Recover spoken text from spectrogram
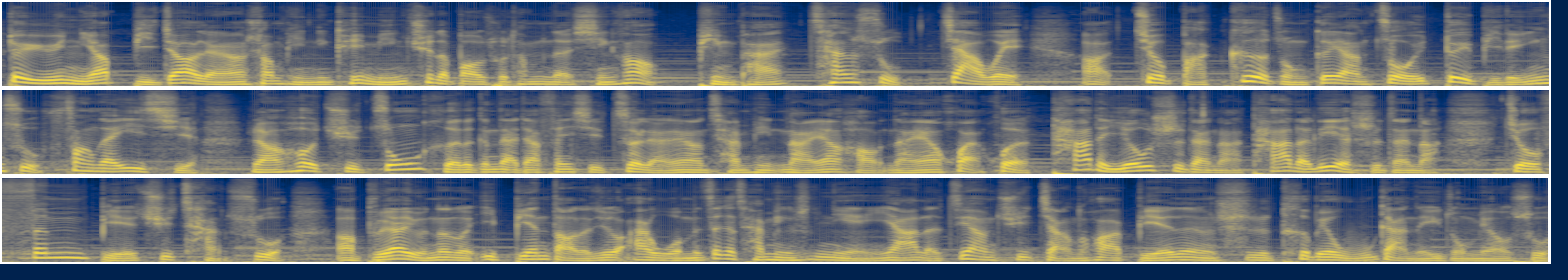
对于你要比较两样商品，你可以明确的报出它们的型号、品牌、参数、价位啊，就把各种各样作为对比的因素放在一起，然后去综合的跟大家分析这两样产品哪样好，哪样坏，或者它的优势在哪，它的劣势在哪，就分别去阐述啊，不要有那种一边倒的，就哎我们这个产品是碾压的，这样去讲的话，别人是特别无感的一种描述，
